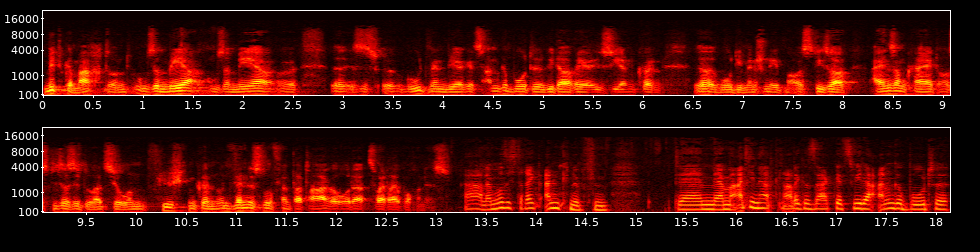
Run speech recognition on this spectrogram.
mitgemacht. Und umso mehr, umso mehr ist es gut, wenn wir jetzt Angebote wieder realisieren können, wo die Menschen eben aus dieser Einsamkeit, aus dieser Situation flüchten können. Und wenn es nur für ein paar Tage oder zwei, drei Wochen ist. Ah, da muss ich direkt anknüpfen. Denn der Martin hat gerade gesagt, jetzt wieder Angebote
